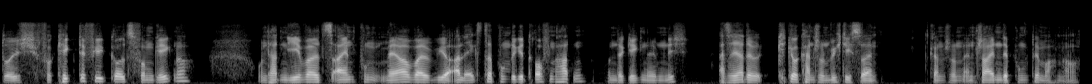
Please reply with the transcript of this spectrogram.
durch verkickte Field Goals vom Gegner und hatten jeweils einen Punkt mehr, weil wir alle Extrapunkte getroffen hatten und der Gegner eben nicht. Also ja, der Kicker kann schon wichtig sein. Kann schon entscheidende Punkte machen auch.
